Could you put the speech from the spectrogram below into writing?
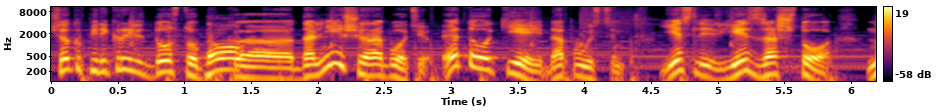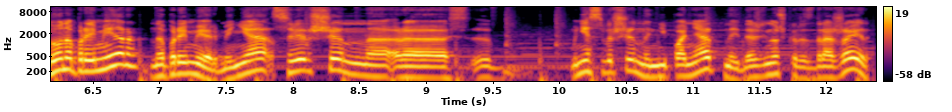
человеку перекрыли доступ Но... к э, дальнейшей работе, это окей, допустим, если есть за что. Но, например, например, меня совершенно э, мне совершенно непонятно и даже немножко раздражает,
